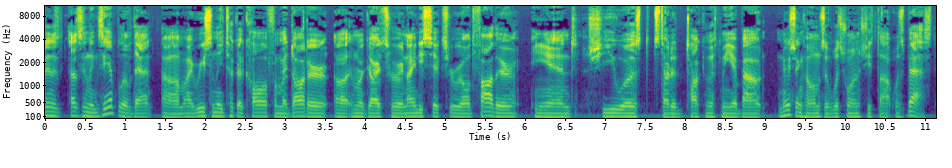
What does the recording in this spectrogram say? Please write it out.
As, as an example of that, um, I recently took a call from my daughter uh, in regards to her 96 year old father, and she was started talking with me about nursing homes and which one she thought was best.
